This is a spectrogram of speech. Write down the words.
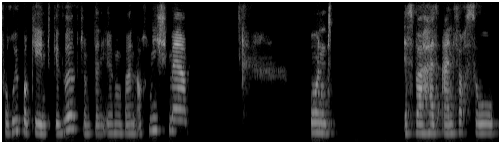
vorübergehend gewirkt und dann irgendwann auch nicht mehr. Und es war halt einfach so,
